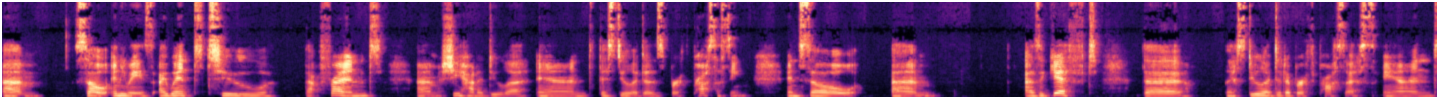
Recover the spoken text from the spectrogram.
Um, so, anyways, I went to that friend. Um, she had a doula, and this doula does birth processing. And so, um, as a gift, the this doula did a birth process and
